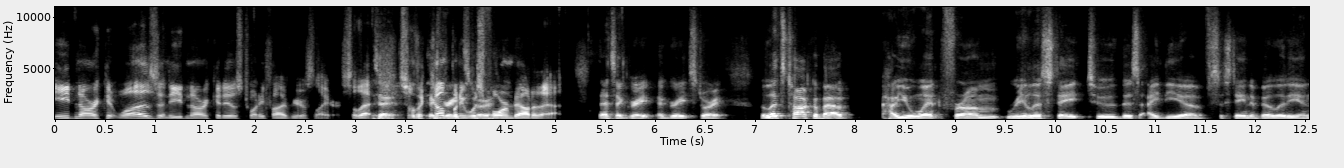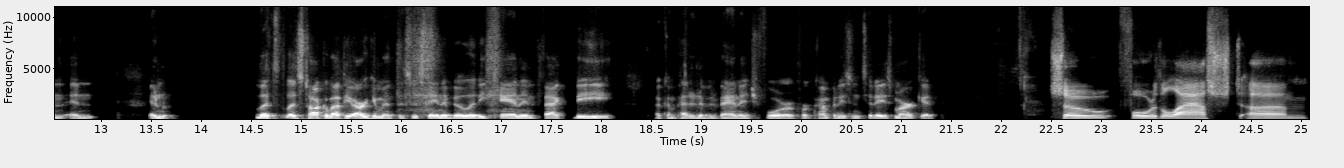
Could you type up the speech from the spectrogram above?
Eden Ark it was, and Eden Ark it is 25 years later. So that a, so the company was formed out of that. That's a great a great story. But let's talk about how you went from real estate to this idea of sustainability and and and let's let's talk about the argument that sustainability can in fact be a competitive advantage for for companies in today's market. So for the last um,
